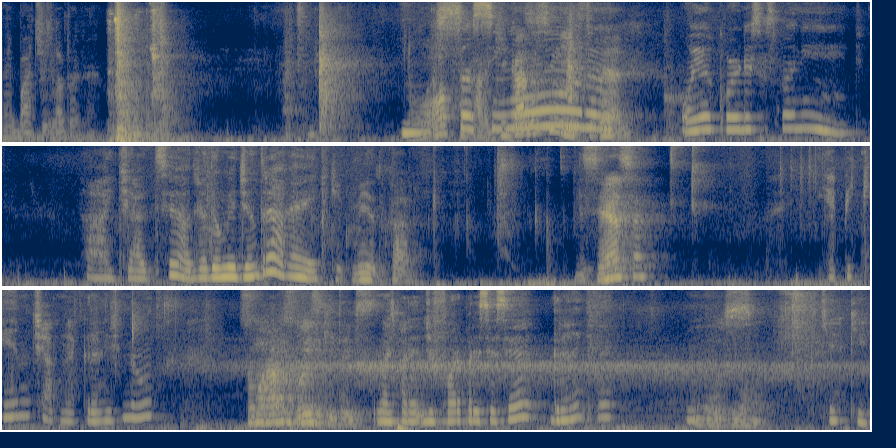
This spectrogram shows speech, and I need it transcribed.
Aí bate de lá pra cá. Nossa cara, senhora! que casa sinistra, velho. Olha a cor dessas paredes. Ai, Thiago do céu, já deu medo de entrar, velho. Fiquei com medo, cara. Licença. E é pequeno, Thiago, não é grande, não. Só moravam os dois aqui, Thaís. Mas de fora parecia ser grande, né? Nossa. Aqui, aqui.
